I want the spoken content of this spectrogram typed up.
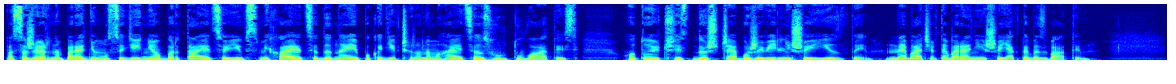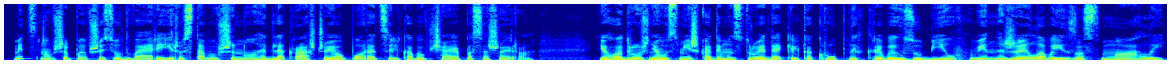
Пасажир на передньому сидінні обертається і всміхається до неї, поки дівчина намагається згуртуватись, готуючись до ще божевільнішої їзди. Не бачив тебе раніше, як тебе звати? Міцно вшипившись у двері і розставивши ноги для кращої опори, цилька вивчає пасажира. Його дружня усмішка демонструє декілька крупних кривих зубів, він жилавий, засмаглий,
